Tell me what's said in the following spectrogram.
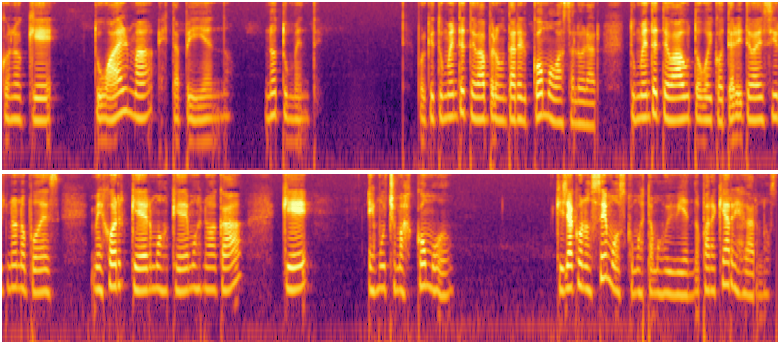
con lo que tu alma está pidiendo, no tu mente. Porque tu mente te va a preguntar el cómo vas a lograr. Tu mente te va a auto boicotear y te va a decir, no, no podés. Mejor quedemos, quedémonos acá, que es mucho más cómodo que ya conocemos cómo estamos viviendo, ¿para qué arriesgarnos?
